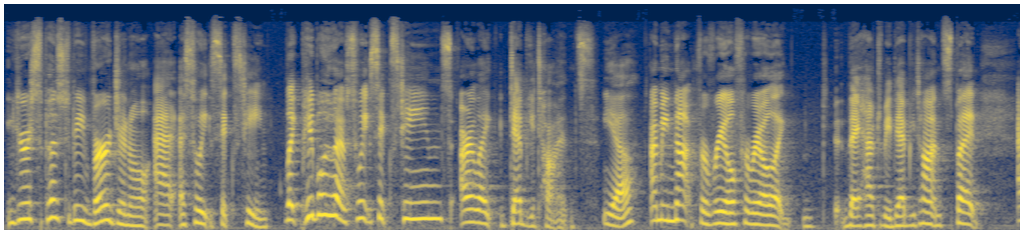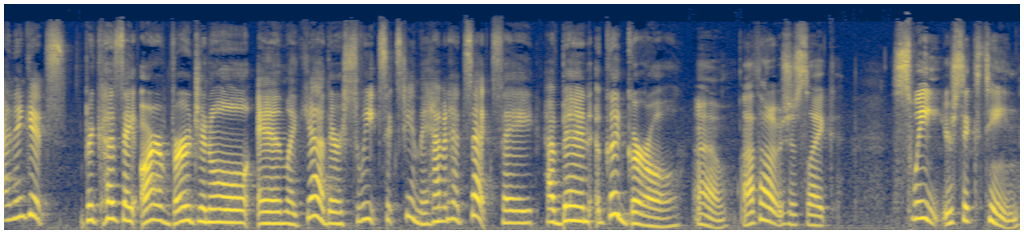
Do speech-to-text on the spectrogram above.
you're supposed to be virginal at a sweet 16. Like people who have sweet 16s are like debutantes. yeah I mean, not for real, for real, like they have to be debutantes, but I think it's because they are virginal and like, yeah, they're sweet 16. They haven't had sex. They have been a good girl. oh i thought it was just like sweet you're 16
